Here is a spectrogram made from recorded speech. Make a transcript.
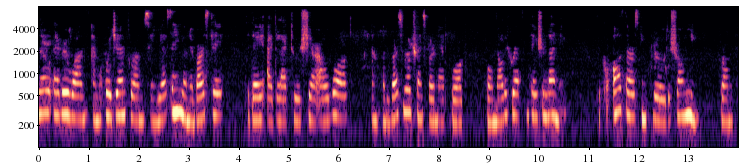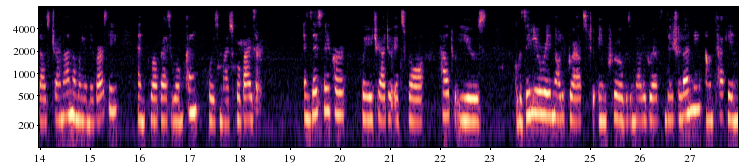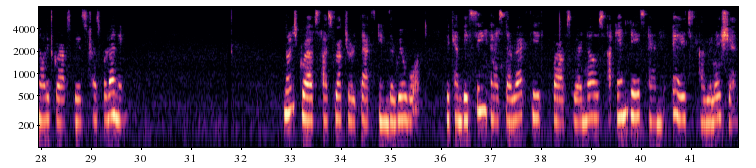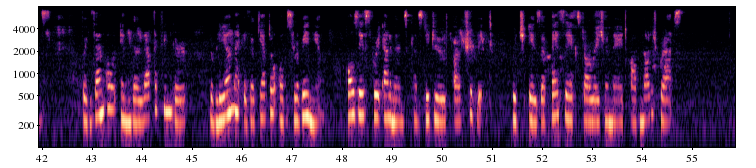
Hello everyone, I'm Hui from Sun Yat-sen University. Today I'd like to share our work on adversarial transfer network for knowledge representation learning. The co-authors include Shuang Ying from South China Normal University and Professor Rong Pan, who is my supervisor. In this paper, we try to explore how to use auxiliary knowledge graphs to improve the knowledge representation learning on target knowledge graphs with transfer learning. Knowledge graphs are structured facts in the real world. They can be seen as directed graphs where nodes are entities and edges are relations. For example, in the left finger, Ljubljana is the capital of Slovenia. All these three elements constitute a triplet which is a basic storage unit of knowledge graphs.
